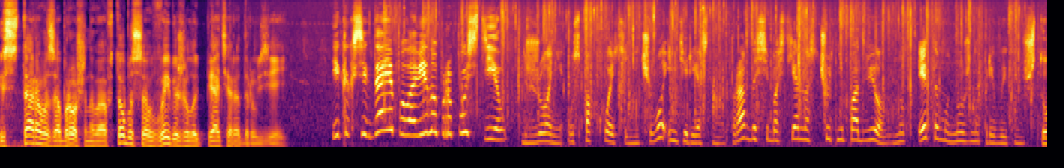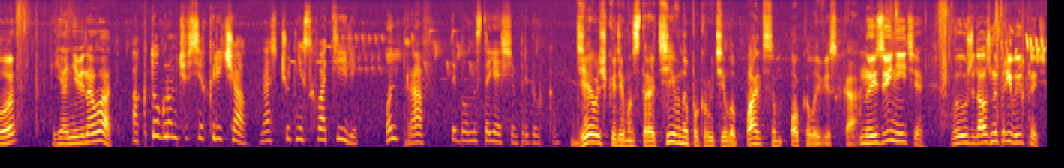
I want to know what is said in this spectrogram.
из старого заброшенного автобуса выбежало пятеро друзей. И как всегда я половину пропустил. Джонни, успокойся, ничего интересного. Правда, Себастьян нас чуть не подвел, но к этому нужно привыкнуть. Что? Я не виноват. А кто громче всех кричал? Нас чуть не схватили. Он прав. Ты был настоящим придурком. Девочка демонстративно покрутила пальцем около виска. Но извините, вы уже должны привыкнуть.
